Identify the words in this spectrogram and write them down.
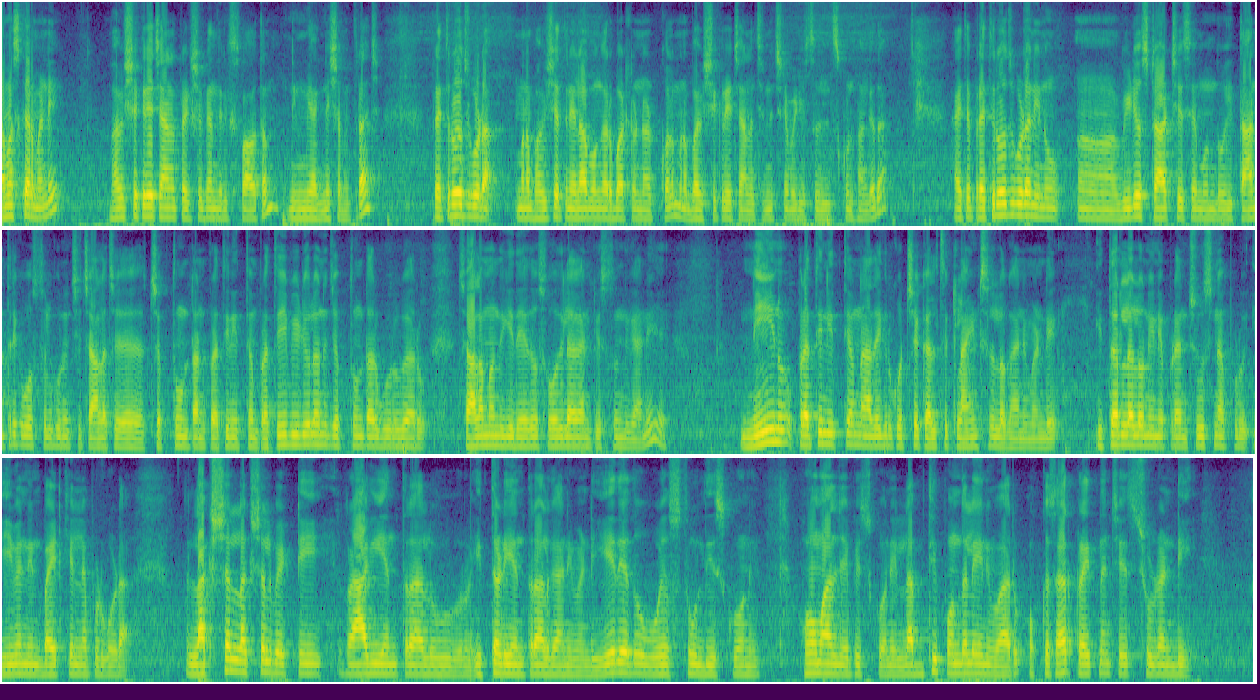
నమస్కారం అండి. భవిష్యక్రియ ఛానల్ ప్రేక్షకులందరికీ స్వాగతం. నేను మీ అగ్నేష్ అమిత్రాజ్. ప్రతిరోజు కూడా మన భవిష్యత్తుని ఎలా బంగారు బాటలో నడుపుకోవాలో మన భవిష్యక్రియ ఛానల్ చిన్న చిన్న వీడియోస్ తెలుసుకుంటున్నాం కదా. అయితే ప్రతిరోజు కూడా నేను వీడియో స్టార్ట్ చేసే ముందు ఈ తాంత్రిక వస్తువుల గురించి చాలా చెప్తూ ఉంటాను ప్రతినిత్యం. ప్రతి వీడియోలోనే చెప్తుంటారు గురుగారు. చాలామందికి ఇదేదో సోదిలాగా అనిపిస్తుంది కానీ నేను ప్రతినిత్యం నా దగ్గరకు వచ్చే కలిసి క్లయింట్స్లలో కానివ్వండి ఇతరులలో నేను ఎప్పుడైనా చూసినప్పుడు ఈవెన్ నేను బయటకు వెళ్ళినప్పుడు కూడా లక్షలు లక్షలు పెట్టి రాగి యంత్రాలు ఇత్తడి యంత్రాలు కానివ్వండి ఏదేదో వస్తువులు తీసుకొని హోమాలు చేపించుకొని లబ్ధి పొందలేని వారు ఒక్కసారి ప్రయత్నం చేసి చూడండి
